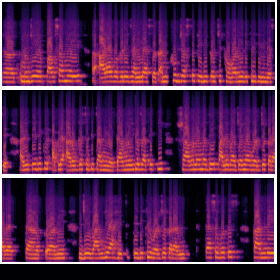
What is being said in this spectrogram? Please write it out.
म्हणजे पावसामुळे आळ्या वगैरे झालेल्या असतात आणि खूप जास्त केमिकलची फवारणी देखील केलेली असते आणि ते देखील आपल्या आरोग्यासाठी चांगले नाही त्यामुळे जाते की श्रावणामध्ये पालेभाज्या ह्या वर्ज कराव्यात. आणि जे वांगी आहेत ते देखील वर्ज करावी. त्यासोबतच कांदे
